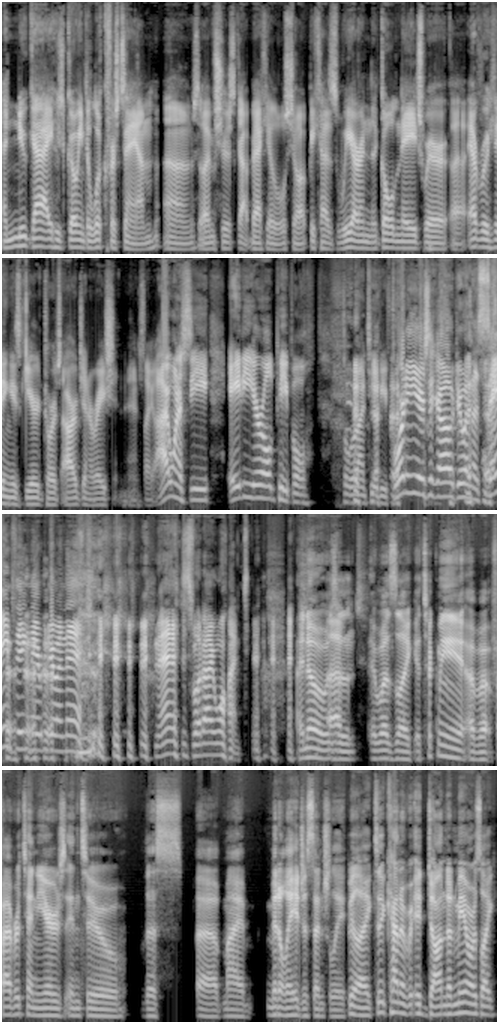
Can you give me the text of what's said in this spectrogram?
a new guy who's going to look for Sam. Um, so I'm sure Scott Bakula will show up because we are in the golden age where uh, everything is geared towards our generation. And it's like, I want to see 80 year old people who were on TV 40 years ago doing the same thing they were doing then. that is what I want. I know it was. Um, a, it was like it took me about five or ten years into this, uh, my middle age essentially. to Be like to kind of it dawned on me. I was like,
